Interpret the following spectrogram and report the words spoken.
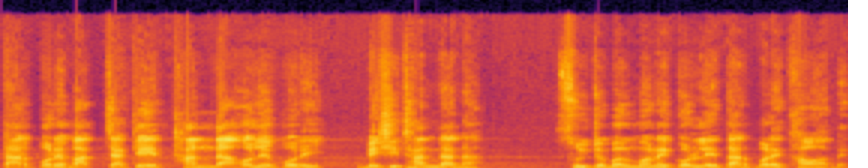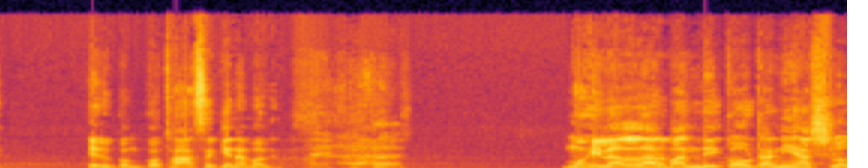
তারপরে বাচ্চাকে ঠান্ডা হলে পরে বেশি ঠান্ডা না সুইটেবল মনে করলে তারপরে খাওয়াবেন এরকম কথা আছে কিনা বলেন? মহিলা আল্লাহর বান্দি কৌটা নিয়ে আসলো।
